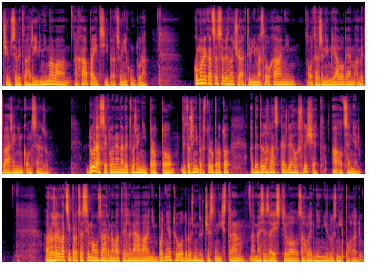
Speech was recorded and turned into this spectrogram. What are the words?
čím se vytváří vnímavá a chápající pracovní kultura. Komunikace se vyznačuje aktivním nasloucháním, otevřeným dialogem a vytvářením konsenzu. Důraz je kladen na vytvoření, proto, vytvoření prostoru proto, aby byl hlas každého slyšet a oceněn. Rozhodovací procesy mohou zahrnovat vyhledáváním podnětu od různých zúčastněných stran, aby se zajistilo zohlednění různých pohledů.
